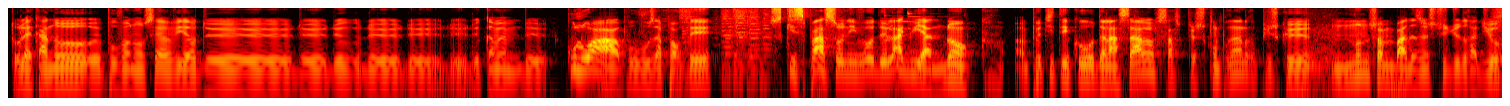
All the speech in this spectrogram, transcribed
tous les canaux euh, pouvant nous servir de, de, de, de, de quand même de couloir pour vous apporter ce qui se passe au niveau de la Guyane. Donc, un petit écho dans la salle, ça peut se comprendre puisque nous ne sommes pas dans un studio de radio,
